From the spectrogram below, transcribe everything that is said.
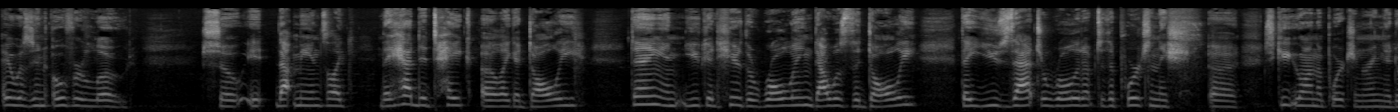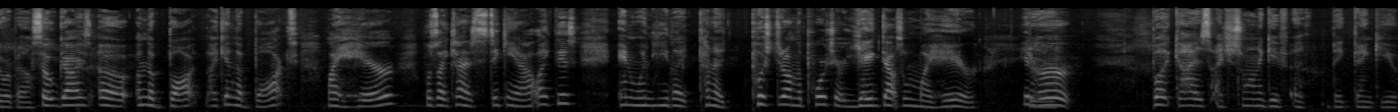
it was an overload. So it that means like they had to take a, like a dolly thing, and you could hear the rolling. That was the dolly. They used that to roll it up to the porch, and they sh- uh, scoot you on the porch and ring the doorbell. So guys, uh, on the box, like in the box, my hair was like kind of sticking out like this, and when he like kind of pushed it on the porch, it yanked out some of my hair. It hurt. But guys, I just want to give a big thank you.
